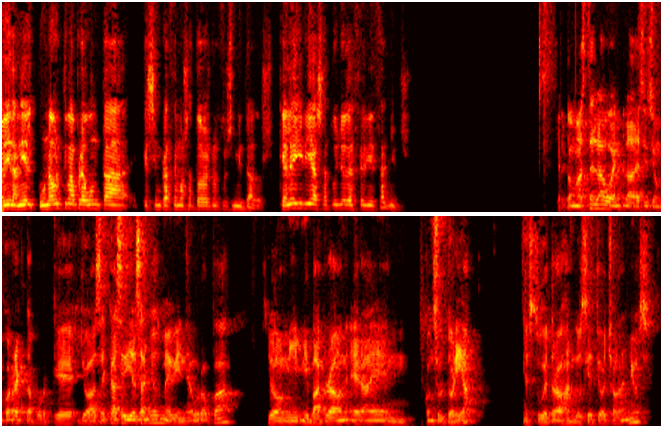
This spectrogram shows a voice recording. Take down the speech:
Oye, Daniel, una última pregunta que siempre hacemos a todos nuestros invitados. ¿Qué le dirías a tuyo de hace 10 años? Que tomaste la, buena, la decisión correcta, porque yo hace casi 10 años me vine a Europa. Yo, mi, mi background era en consultoría. Estuve trabajando 7, 8 años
